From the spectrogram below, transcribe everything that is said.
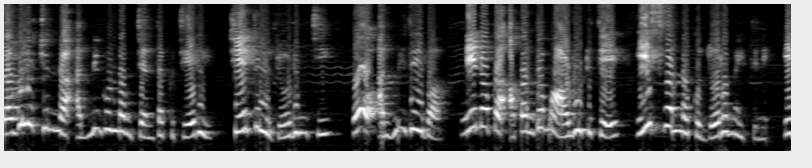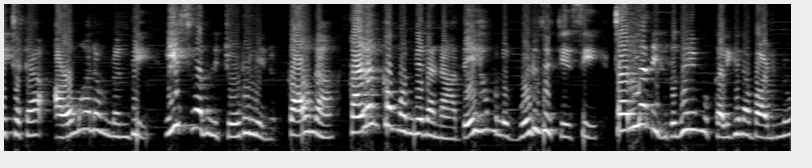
రగులుచున్న అగ్నిగుండం చెంతకు చేరి చేతులు జోడించి ఓ అగ్నిదేవ నేనొక అబద్ధం ఆడుటితే ఈశ్వర్నకు దూరమైతిని ఇచ్చట అవమానం నుండి ఈశ్వర్ని చూడలేను. కావున కళంకం పొందిన నా దేహమును బూడిద చేసి చల్లని హృదయము కలిగిన వాడును.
